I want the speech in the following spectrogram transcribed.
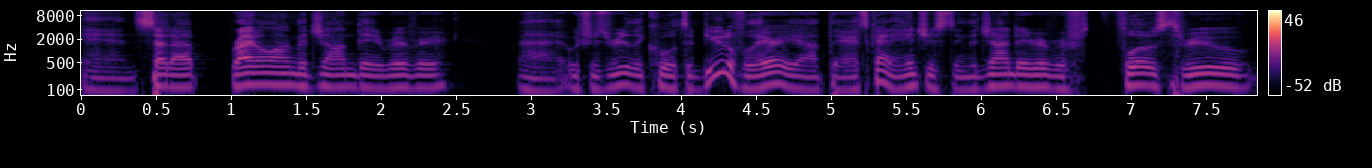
and set up right along the John Day River, uh, which was really cool. It's a beautiful area out there. It's kind of interesting. The John Day River f- flows through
